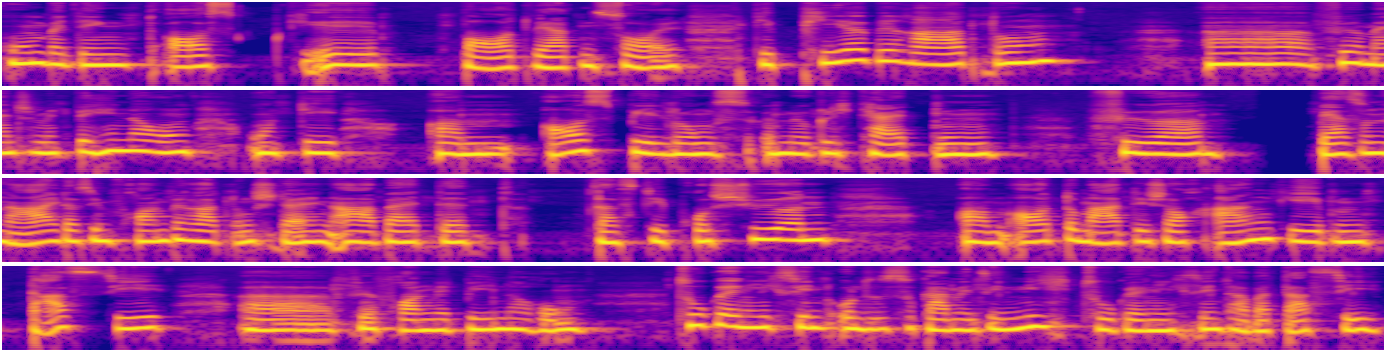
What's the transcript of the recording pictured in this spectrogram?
unbedingt ausgebaut werden soll. Die Peerberatung äh, für Menschen mit Behinderung und die ähm, Ausbildungsmöglichkeiten für Personal, das in Frauenberatungsstellen arbeitet, dass die Broschüren ähm, automatisch auch angeben, dass sie äh, für Frauen mit Behinderung zugänglich sind und sogar wenn sie nicht zugänglich sind, aber dass sie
